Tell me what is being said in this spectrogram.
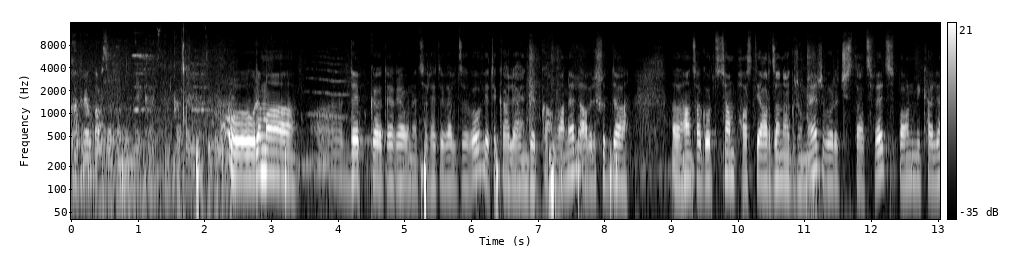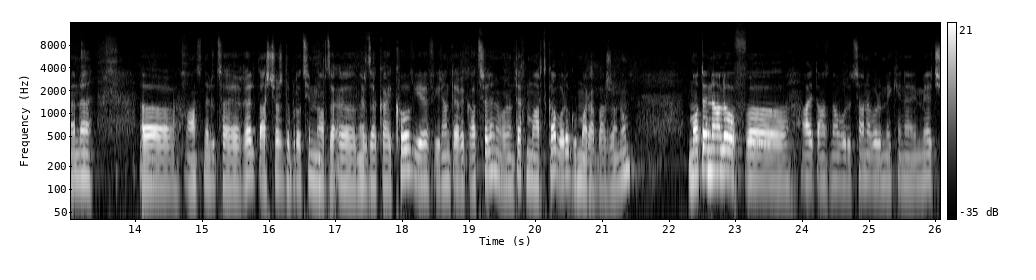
Կխնդրեմ բարձրաբանում ներկայացնել կատարելությունը։ Ուրեմն դեպքը տեղի ունեցել հետեւյալ ձևով, եթե կարելի այն դեպք անվանել, ավելի շուտ դա հանցագործության փաստի արձանագրում էր, որը չստացվեց։ Պարոն Միքայելյանը անցնելուց է եղել 14 դպրոցի մերձակայքով եւ իրան տեղեկացրել են, որ այնտեղ մարդ կա, որը գումար է բաժանում։ Մոտենալով այդ անձնավորությանը, որը մեքենայի մեջ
